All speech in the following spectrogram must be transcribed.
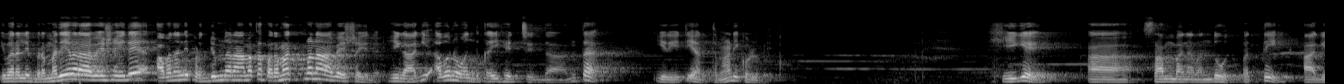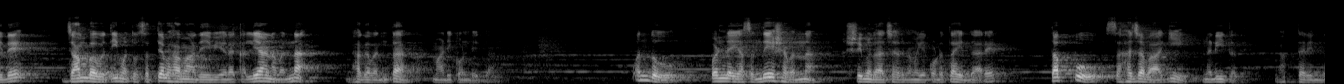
ಇವರಲ್ಲಿ ಬ್ರಹ್ಮದೇವರ ಆವೇಶ ಇದೆ, ಅವನಲ್ಲಿ ಪ್ರದ್ಯುಮ್ನ ನಾಮಕ ಪರಮಾತ್ಮನ ಆವೇಶ ಇದೆ. ಹೀಗಾಗಿ ಅವನು ಒಂದು ಕೈ ಹೆಚ್ಚಿದ್ದ ಅಂತ ಈ ರೀತಿ ಅರ್ಥ ಮಾಡಿಕೊಳ್ಬೇಕು. ಹೀಗೆ ಆ ಸಾಂಬನ ಒಂದು ಉತ್ಪತ್ತಿ ಆಗಿದೆ. ಜಾಂಬವತಿ ಮತ್ತು ಸತ್ಯಭಾಮಾದೇವಿಯರ ಕಲ್ಯಾಣವನ್ನ ಭಗವಂತ ಮಾಡಿಕೊಂಡಿದ್ದಾನೆ. ಒಂದು ಒಳ್ಳೆಯ ಸಂದೇಶವನ್ನ ಶ್ರೀಮದಾಚಾರ್ಯ ನಮಗೆ ಕೊಡ್ತಾ ಇದ್ದಾರೆ. ತಪ್ಪು ಸಹಜವಾಗಿ ನಡೀತದೆ ಭಕ್ತರಿಂದ.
